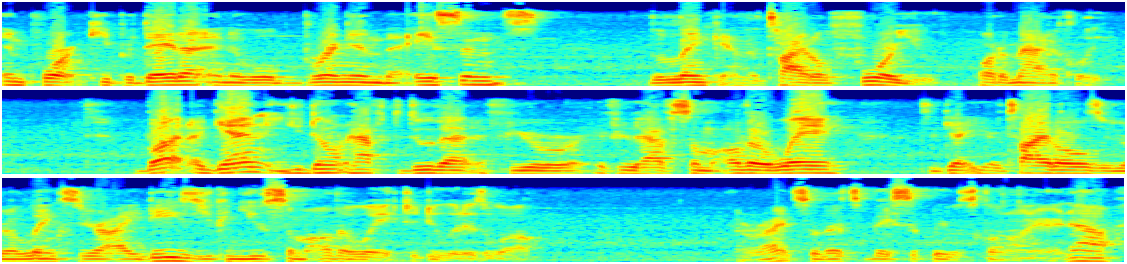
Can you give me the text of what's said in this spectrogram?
import Keepa data, and it will bring in the ASINs, the link, and the title for you automatically. But again, you don't have to do that if you're if you have some other way to get your titles or your links or your IDs, you can use some other way to do it as well. Alright, so that's basically what's going on here. Now,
